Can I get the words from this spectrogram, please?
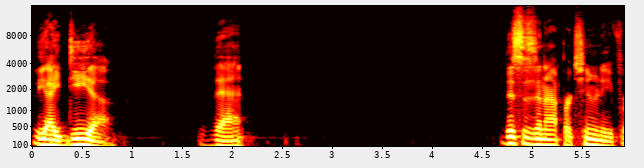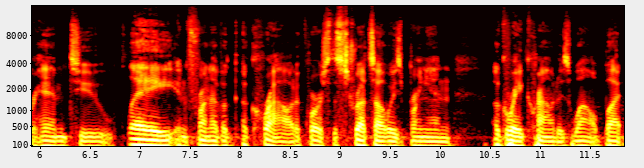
the idea that this is an opportunity for him to play in front of a, a, crowd. Of course, the Struts always bring in a great crowd as well. But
